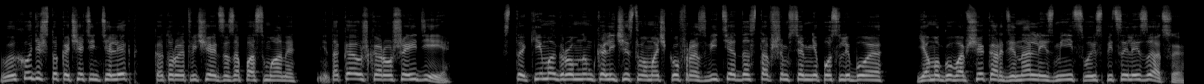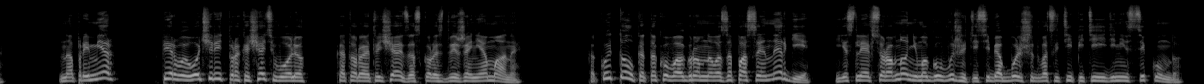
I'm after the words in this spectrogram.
Выходит, что качать интеллект, который отвечает за запас маны, не такая уж хорошая идея. С таким огромным количеством очков развития, доставшимся мне после боя, я могу вообще кардинально изменить свою специализацию. Например, в первую очередь прокачать волю, которая отвечает за скорость движения маны. Какой толк от такого огромного запаса энергии, если я все равно не могу выжать из себя больше 25 единиц в секунду?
